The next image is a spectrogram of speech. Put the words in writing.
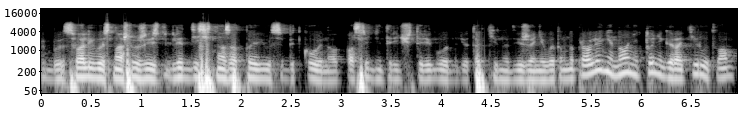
как бы свалилась в нашу жизнь. Лет 10 назад появился биткоин, а вот последние 3-4 года идет активное движение в этом направлении, но никто не гарантирует вам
